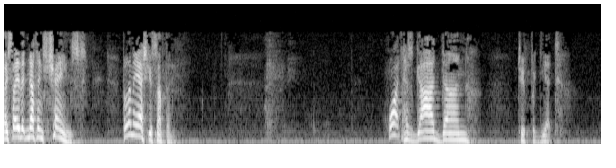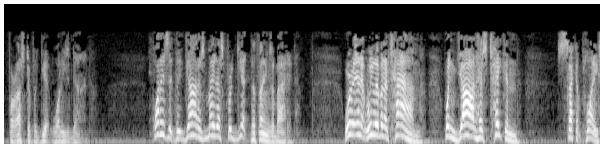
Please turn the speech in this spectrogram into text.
They say that nothing's changed. But let me ask you something. What has God done to forget, for us to forget what He's done? What is it that God has made us forget the things about it? We're in it. We live in a time when God has taken second place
